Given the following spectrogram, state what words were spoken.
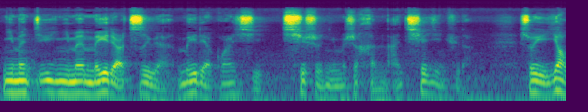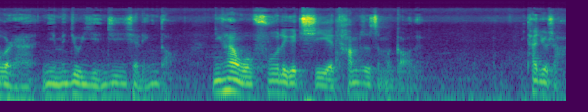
你们就你们没点资源，没点关系，其实你们是很难切进去的。所以，要不然你们就引进一些领导。你看我服务这个企业，他们是怎么搞的？他就啥？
